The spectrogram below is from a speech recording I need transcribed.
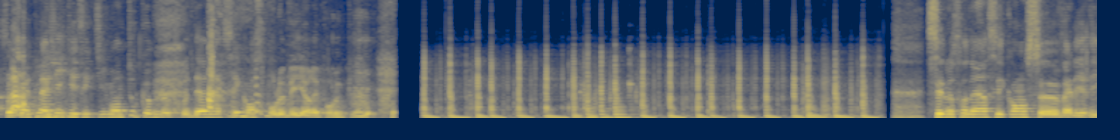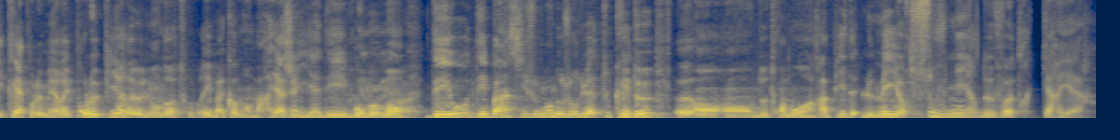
Ça peut être magique, effectivement, tout comme notre dernière séquence pour le meilleur et pour le pire. C'est notre dernière séquence, euh, Valérie Claire pour le meilleur et pour le pire. Euh, Le nom de notre rubrique, bah, comme en mariage, hein, il y a des bons moments, des hauts, des bas. Si je vous demande aujourd'hui à toutes les deux, euh, en, en deux, trois mots hein, rapides, le meilleur souvenir de votre carrière.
